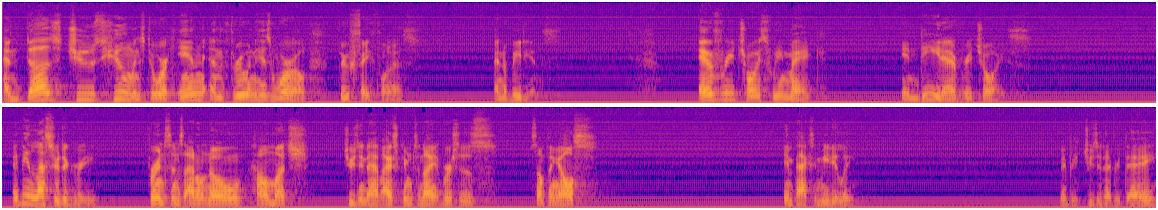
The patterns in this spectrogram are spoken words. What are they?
and does choose humans to work in and through in his world through faithfulness and obedience. Every choice we make, indeed, every choice, maybe a lesser degree. For instance, I don't know how much choosing to have ice cream tonight versus something else impacts immediately. Maybe choose it every day.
